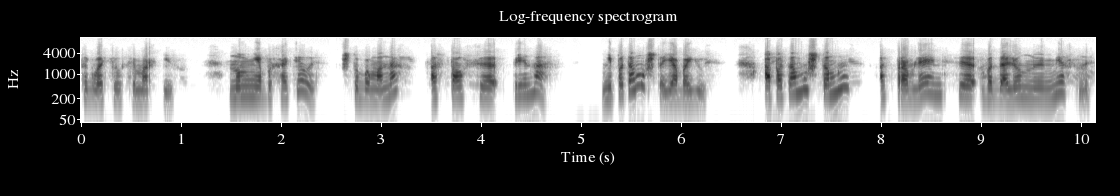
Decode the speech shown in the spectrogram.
согласился маркиз. Но мне бы хотелось, чтобы монах остался при нас, не потому что я боюсь, а потому что мы отправляемся в отдаленную местность,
